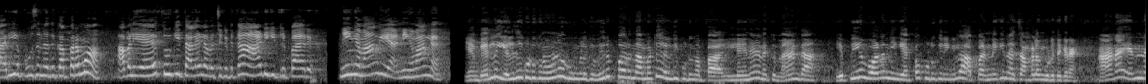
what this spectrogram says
கரிய பூசினதுக்கு அப்புறமும் அவளையே தூக்கி தலையில வச்சுக்கிட்டு தான் ஆடிக்கிட்டு இருப்பாரு. நீங்க வாங்கய்யா நீங்க வாங்க. என் பேர்ல எழுதி கொடுக்கணும்னு உங்களுக்கு விருப்பம் இருந்தா மட்டும் எழுதி கொடுங்கப்பா. இல்லைன்னா எனக்கு வேண்டாம். எப்பயும் போல நீங்க எப்ப கொடுக்குறீங்களோ அப்ப அன்னைக்கு நான் சம்பளம் கொடுத்துக்கிறேன். ஆனா என்ன?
